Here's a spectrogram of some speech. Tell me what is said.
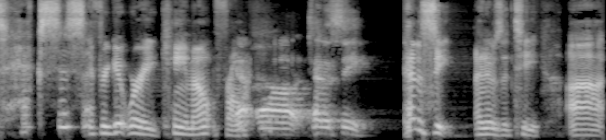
Texas. I forget where he came out from. Uh, Tennessee. Tennessee and it was a T. Uh,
